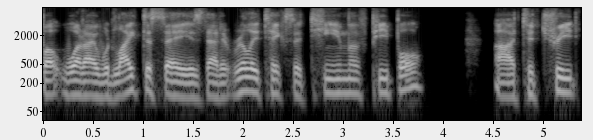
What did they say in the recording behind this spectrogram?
but what I would like to say is that it really takes a team of people uh, to treat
